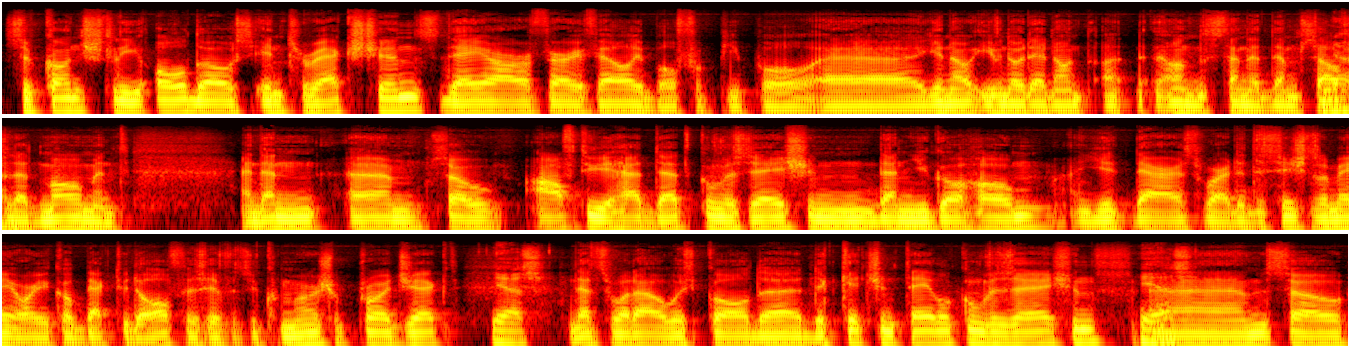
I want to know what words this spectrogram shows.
subconsciously all those interactions they are very valuable for people. Uh, you know, even though they don't uh, understand it themselves yeah. at that moment. And then, um, so after you had that conversation, then you go home. And you, there's where the decisions are made, or you go back to the office if it's a commercial project. Yes, that's what I always call the the kitchen table conversations. Yes. Um, so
